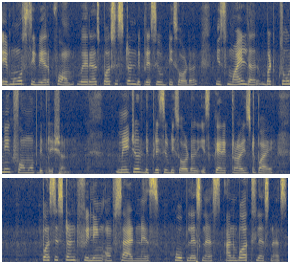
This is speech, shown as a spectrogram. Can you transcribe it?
a more severe form whereas persistent depressive disorder is milder but chronic form of depression. Major depressive disorder is characterized by persistent feeling of sadness, hopelessness and worthlessness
